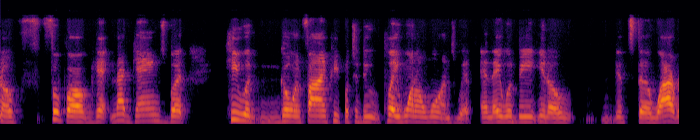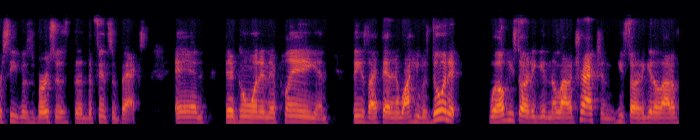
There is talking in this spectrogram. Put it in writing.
know, football not games, but he would go and find people to do play one-on-ones with and they would be you know it's the wide receivers versus the defensive backs and they're going and they're playing and things like that and while he was doing it well, he started getting a lot of traction. He started to get a lot of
